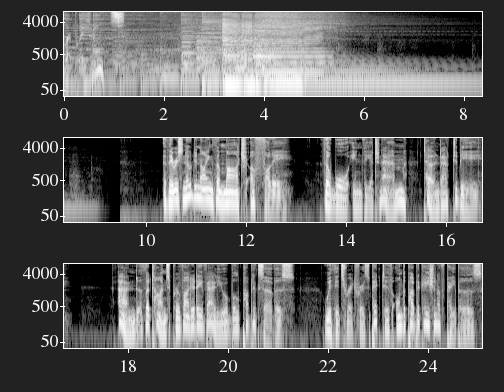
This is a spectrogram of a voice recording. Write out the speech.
represents. There is no denying the march of folly the war in Vietnam turned out to be. And the Times provided a valuable public service with its retrospective on the publication of papers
